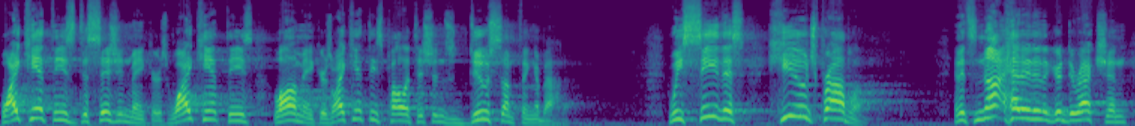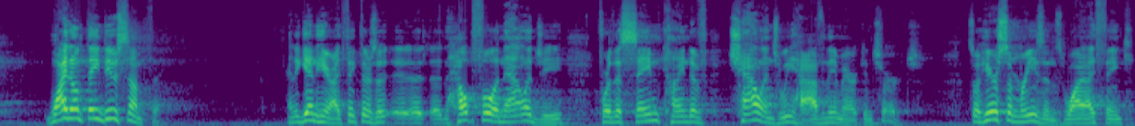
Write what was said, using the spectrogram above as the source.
Why can't these decision makers, why can't these lawmakers, why can't these politicians do something about it? We see this huge problem, and it's not headed in a good direction why don't they do something? And again, here, I think there's a, a, a, helpful analogy for the same kind of challenge we have in the American church. So here's some reasons why I think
